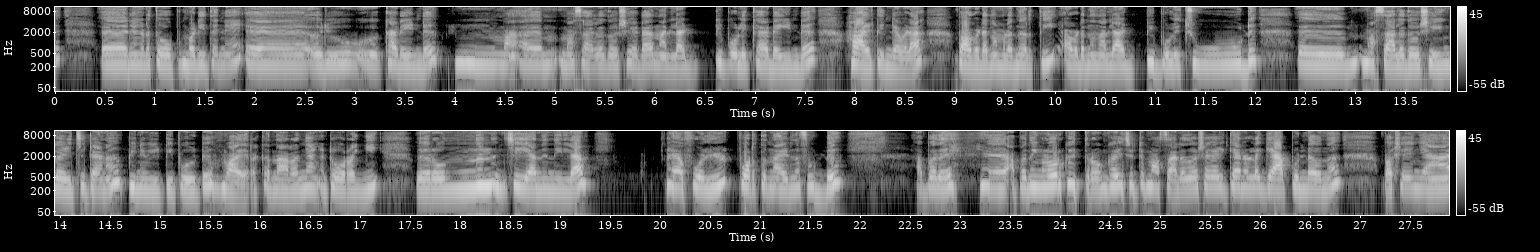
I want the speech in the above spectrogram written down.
ഞങ്ങളുടെ തോപ്പുംപടി തന്നെ ഒരു കടയുണ്ട്. മസാല ദോശയുടെ നല്ല അടിപൊളി കടയുണ്ട് ഹാൾട്ടിന്റെ അവിടെ. അപ്പോൾ അവിടെ നമ്മൾ നിർത്തി അവിടെ നിന്ന് നല്ല അടിപൊളി ചൂട് മസാല ദോശയും കഴിച്ചിട്ടാണ് പിന്നെ വീട്ടിൽ പോയിട്ട് വയറൊക്കെ നിറഞ്ഞ് അങ്ങോട്ട് ഉറങ്ങി. വേറെ ഒന്നും ചെയ്യാൻ നിന്നില്ല. ഫുൾ പുറത്തുനിന്നായിരുന്നു ഫുഡ് അപ്പോൾ അതെ അപ്പോൾ നിങ്ങളോർക്കും ഇത്രയും കഴിച്ചിട്ട് മസാല ദോശ കഴിക്കാനുള്ള ഗ്യാപ്പ് ഉണ്ടാവുന്നു. പക്ഷേ ഞാൻ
